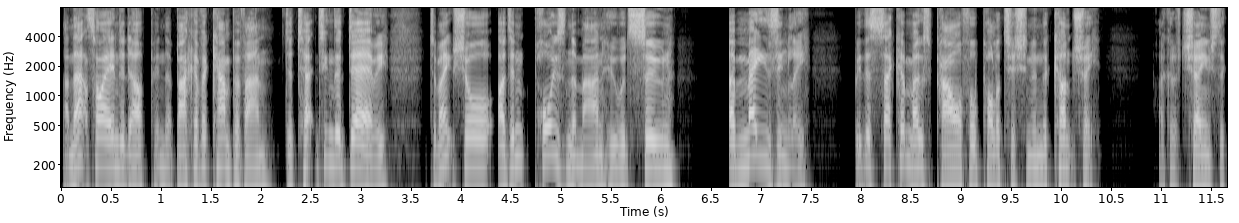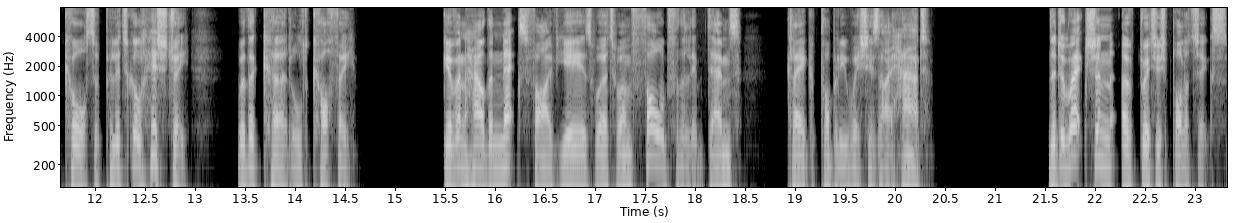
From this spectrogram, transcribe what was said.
And that's how I ended up in the back of a camper van, detecting the dairy to make sure I didn't poison the man who would soon, amazingly, be the second most powerful politician in the country. I could have changed the course of political history with a curdled coffee. Given how the next five years were to unfold for the Lib Dems, Clegg probably wishes I had. The direction of British politics,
